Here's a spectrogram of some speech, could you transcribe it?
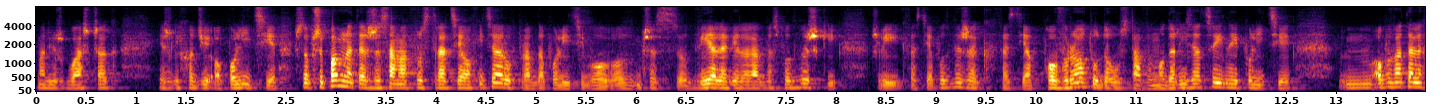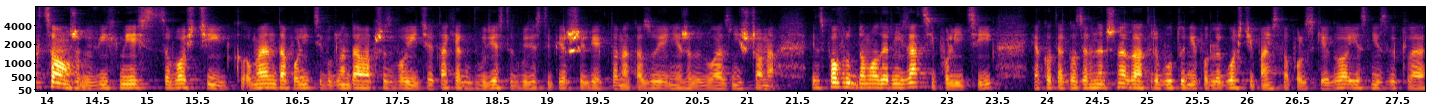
Mariusz Błaszczak, jeżeli chodzi o policję. Zresztą przypomnę też, że sama frustracja oficerów prawda, policji, bo przez wiele, wiele lat bez podwyżki, czyli kwestia podwyżek, kwestia powrotu do ustawy modernizacyjnej policji. Mm, Obywatele chcą, żeby w ich miejscowości komenda policji wyglądała przyzwoicie, tak jak w XX-XXI wiek to nakazuje, nie żeby była zniszczona. Więc powrót do modernizacji policji, jako tego zewnętrznego atrybutu niepodległości państwa polskiego jest niezwykle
